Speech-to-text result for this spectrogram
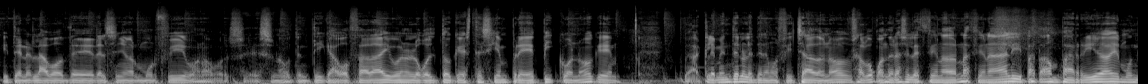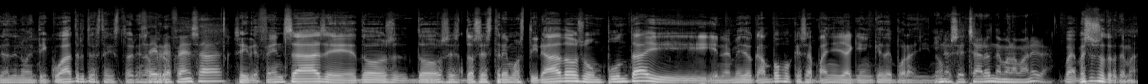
Y tener la voz de- del señor Murphy, bueno, pues es una auténtica gozada y bueno, luego el toque este siempre épico, ¿no? Que a Clemente no le tenemos fichado, ¿no? Salvo cuando era seleccionador nacional y patadón para arriba y el Mundial del 94 y toda esta historia. ¿no? Seis Pero- defensas. Seis defensas, eh, dos, dos, dos extremos tirados, un punta y, y en el medio campo pues que se apañe ya quien quede por allí, Y ¿no? nos echaron de mala manera. Bueno, eso es otro tema.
